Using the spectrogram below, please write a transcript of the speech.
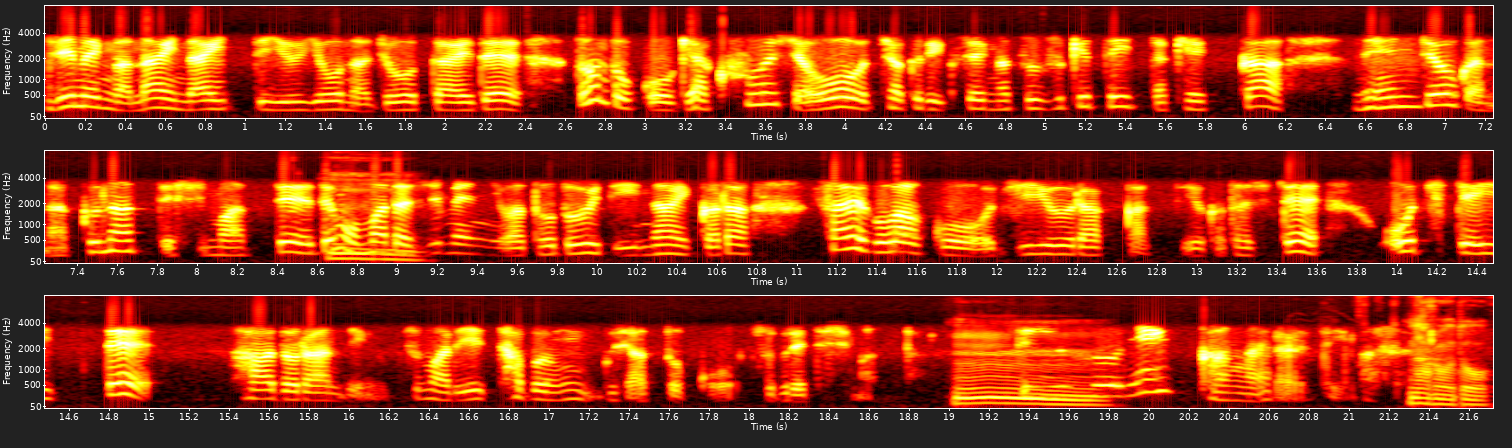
地面がないないっていうような状態で、どんどんこう逆噴射を着陸船が続けていった結果、燃料がなくなってしまって、でもまだ地面には届いていないから、最後はこう自由落下っていう形で落ちていって、ハードランディング、つまり多分ぐしゃっとこう潰れてしまった。っていうふうに考えられています。なるほど。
